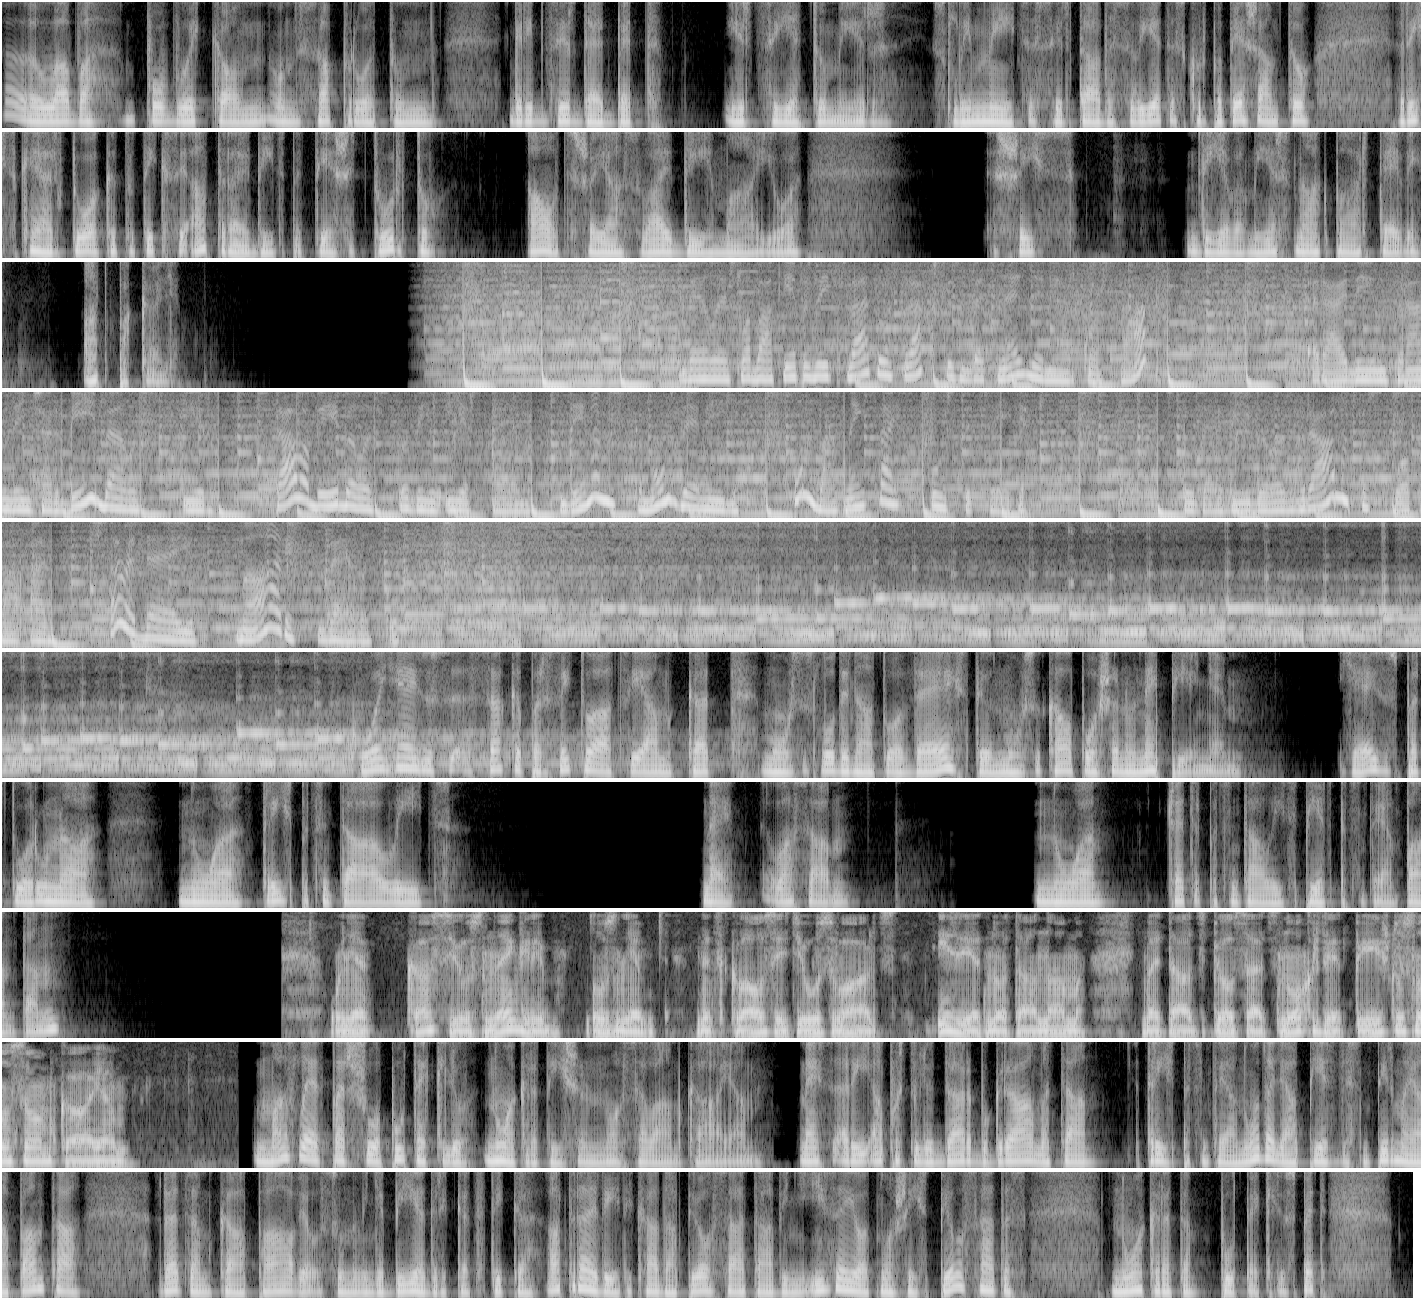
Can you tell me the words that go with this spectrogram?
laba publika un, un saprot un grib dzirdēt, bet ir cietumi, ir slimnīcas, ir tādas vietas, kur patiešām tu riskē ar to, ka tu tiksi atraidīts, bet tieši tur tu auc šajā svaidījumā, jo šis dieva miers nāk pār tevi atpakaļ. Vēlēs labāk iepazīt svētos rakstus, bet nezini, ar ko sākt? Raidījums Randiņš ar Bībeli ir tava Bībeles studiju iespēja. Dinamiska, mūsdienīga un baznīcai uzticīga. Studē Bībeles grāmatas kopā ar savedēju Māri Vēliku. Ko Jēzus saka par situācijām, kad mūsu sludināto vēsti un mūsu kalpošanu nepieņem? Jēzus par to runā no 13. līdz, nē, lasām no 14. līdz 15. pantam. Un ja kas jūs negrib uzņemt, nec klausīt jūsu vārdus, iziet no tā nama, vai tādas pilsētas nokritiet pīšļus no savām kājām – Mazliet par šo putekļu nokratīšanu no savām kājām. Mēs arī apstuļu darbu grāmatā 13. nodaļā, 51. pantā, redzam, kā Pāvils un viņa biedri, kad tika atraidīti kādā pilsētā, viņi izējot no šīs pilsētas, nokrata putekļus. Bet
